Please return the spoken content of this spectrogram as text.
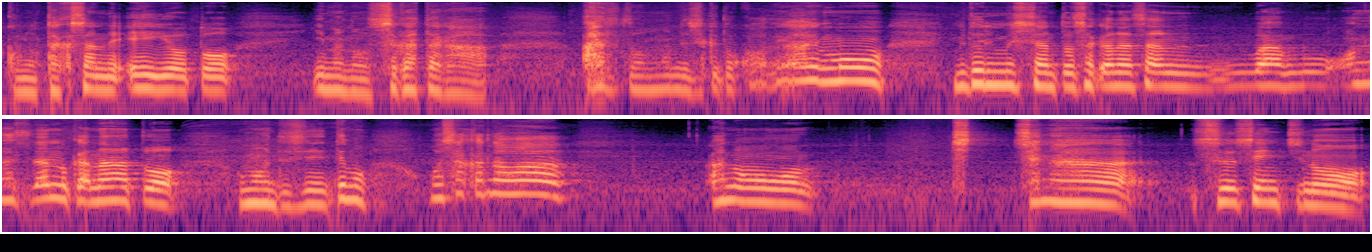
このたくさんの栄養と今の姿があると思うんですけどこれはもうミドリムシさんと魚さんはもう同じなのかなと思うんですね。でもお魚はあのちっちゃな数センチの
